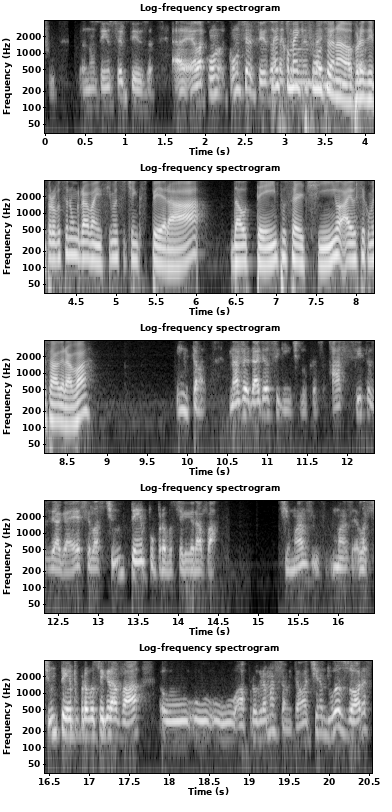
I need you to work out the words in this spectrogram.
acho, eu não tenho certeza. Ela com, com certeza. Mas como é que lembraria funcionava? Por exemplo, pra você não gravar em cima, você tinha que esperar, dar o tempo certinho, aí você começava a gravar? Então, na verdade é o seguinte, Lucas. As fitas VHS elas tinham um tempo para você gravar. Tinha umas, umas- elas tinham tempo para você gravar o, o- a programação. Então ela tinha duas horas.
